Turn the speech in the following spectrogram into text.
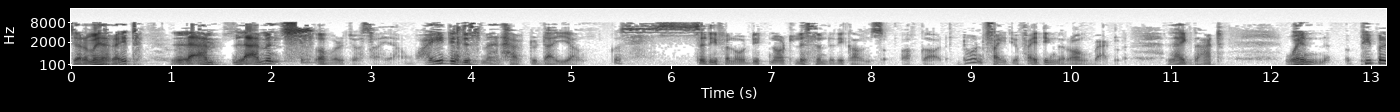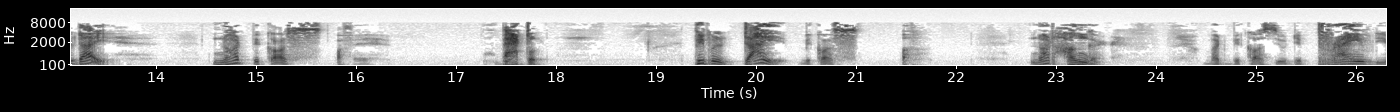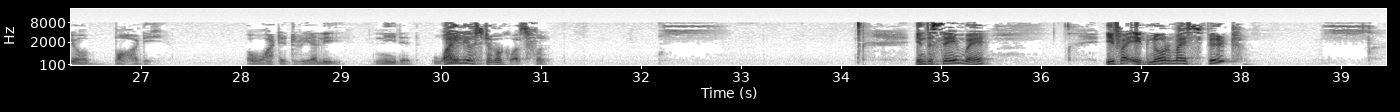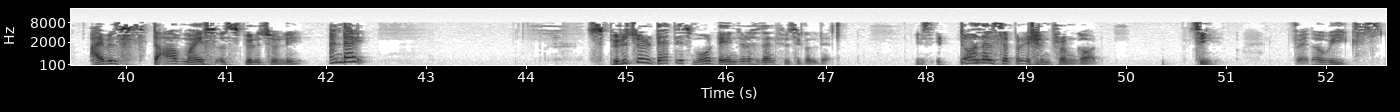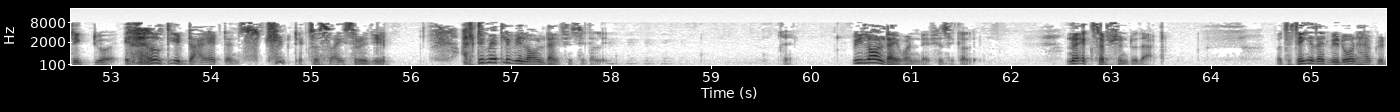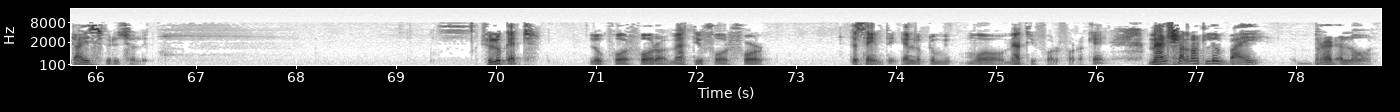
Jeremiah, right? Lam- laments over Josiah. Why did this man have to die young? Because silly fellow did not listen to the counsel of God. Don't fight, you're fighting the wrong battle. Like that, when people die, not because of a battle, people die because of not hunger, but because you deprived your body of what it really needed while your stomach was full. In the same way, if I ignore my spirit, I will starve myself spiritually and die. Spiritual death is more dangerous than physical death. It is eternal separation from God. See, whether we stick to a healthy diet and strict exercise regime, ultimately we'll all die physically. We'll all die one day physically. No exception to that. But the thing is that we don't have to die spiritually. If you look at Luke 4 4 or Matthew 4 4, the same thing. And look to more Matthew 4 4, okay? Man shall not live by bread alone.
